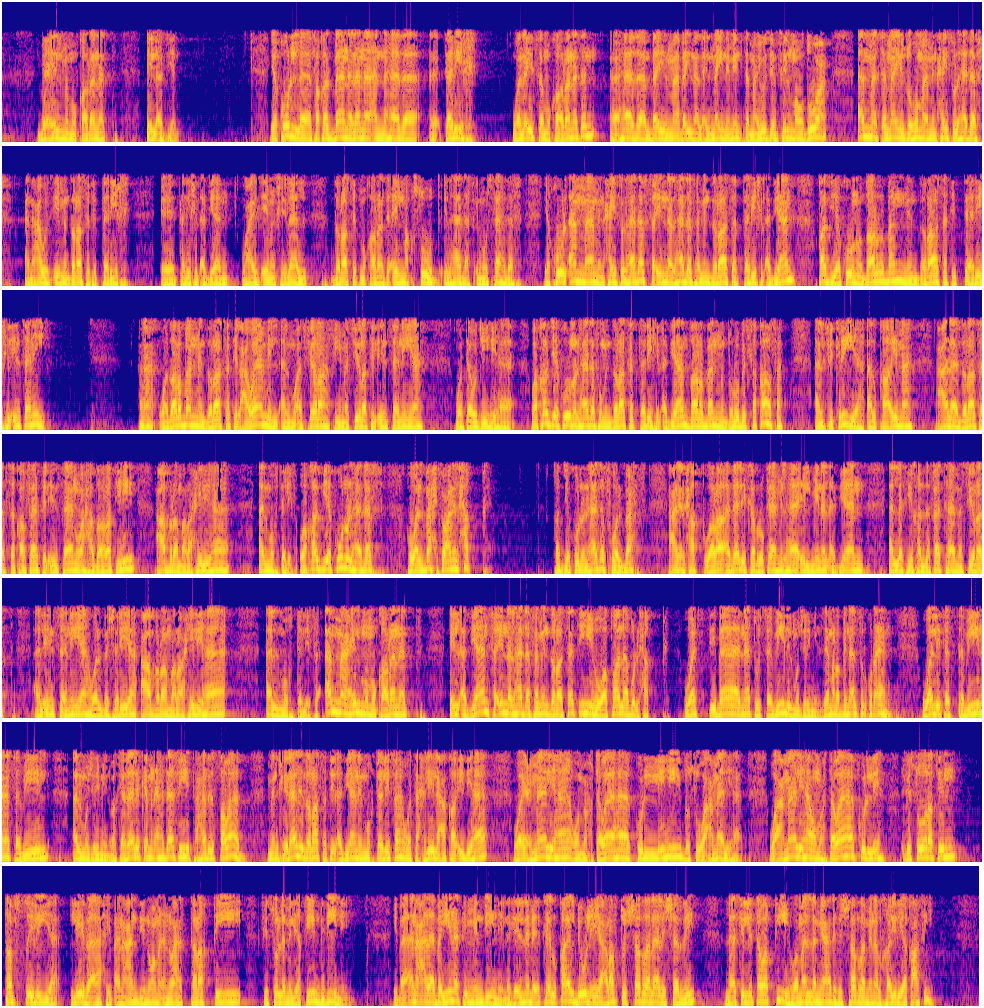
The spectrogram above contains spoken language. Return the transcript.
بعلم مقارنة الأديان. يقول فقد بان لنا أن هذا تاريخ وليس مقارنة آه، هذا بين ما بين العلمين من تمايز في الموضوع. أما تمايزهما من حيث الهدف أنا عاوز إيه من دراسة التاريخ؟ آه، تاريخ الأديان وعايز إيه من خلال دراسة مقارنة؟ إيه المقصود؟ الهدف المستهدف. يقول أما من حيث الهدف فإن الهدف من دراسة تاريخ الأديان قد يكون ضربا من دراسة التاريخ الإنساني. وضربا من دراسة العوامل المؤثرة في مسيرة الإنسانية وتوجيهها. وقد يكون الهدف من دراسة تاريخ الأديان ضربا من ضروب الثقافة الفكرية القائمة على دراسة ثقافات الإنسان وحضارته عبر مراحلها المختلفة. وقد يكون الهدف هو البحث عن الحق. قد يكون الهدف هو البحث عن الحق. وراء ذلك الركام الهائل من الأديان التي خلفتها مسيرة الإنسانية والبشرية عبر مراحلها المختلفة. أما علم مقارنة الأديان فإن الهدف من دراسته هو طلب الحق واستبانة سبيل المجرمين زي ما ربنا قال في القرآن ولتستبين سبيل المجرمين وكذلك من أهدافه تحري الصواب من خلال دراسة الأديان المختلفة وتحليل عقائدها وإعمالها ومحتواها كله وأعمالها وأعمالها ومحتواها كله بصورة تفصيلية. ليه بقى؟ يبقى أنا عندي نوع من أنواع الترقي في سلم اليقين بديني. يبقى أنا على بينة من ديني. لكن القائل بيقول إيه؟ عرفت الشر لا للشر لكن لتوقيه. ومن لم يعرف الشر من الخير يقع فيه.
